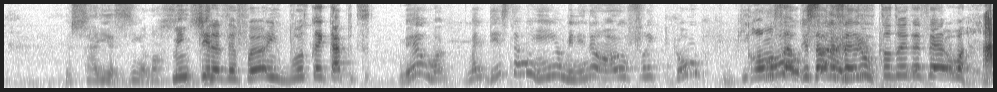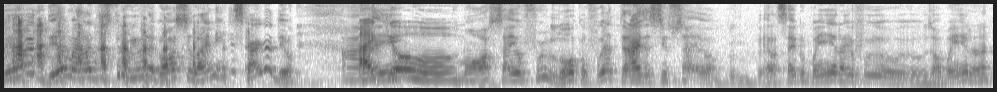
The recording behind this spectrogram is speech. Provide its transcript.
eu saí assim, ó, nossa. Mentira, você- foi em busca e cap... Meu, mas, mas desse tamanho, menina, eu falei, como que Como, saiu que saiu saiu? tudo isso terceiro, mano? Meu Deus, mas ela destruiu o negócio lá e nem descarga deu. Ai, que horror. Nossa, aí eu fui louco, eu fui atrás, assim, eu sa- eu- ela saiu do banheiro, aí eu fui usar o banheiro, né?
